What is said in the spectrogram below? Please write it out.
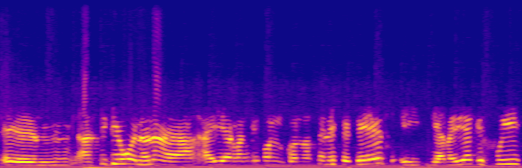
Eh, así que bueno, nada, ahí arranqué con, con los NFTs y, y a medida que fui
